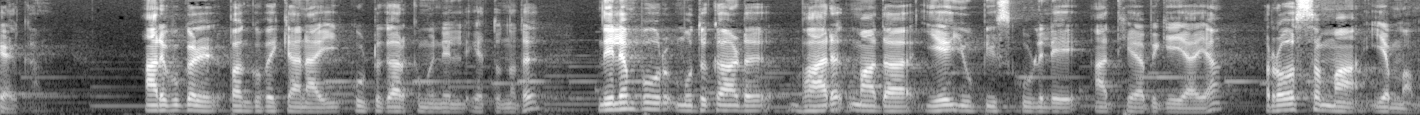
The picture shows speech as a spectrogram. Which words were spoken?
കേൾക്കാം. അറിവുകൾ പങ്കുവയ്ക്കാനായി കൂട്ടുകാർക്ക് മുന്നിൽ എത്തുന്നത് Nilambur Muthukad Bharat Mata A U P സ്കൂളിലെ അധ്യാപികയായ റോസമ്മ എം എം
